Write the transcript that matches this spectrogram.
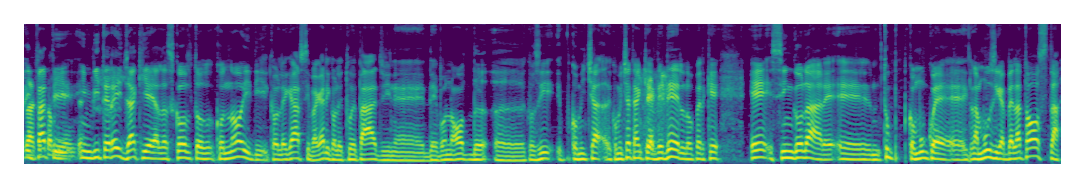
infatti inviterei già chi è all'ascolto con noi di collegarsi magari con le tue pagine Devonod, eh, così comincia- cominciate anche Sì. a vederlo perché è singolare. eh, tu comunque eh, la musica è bella tosta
